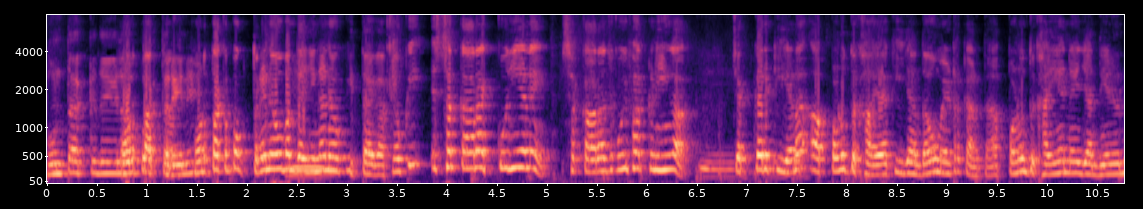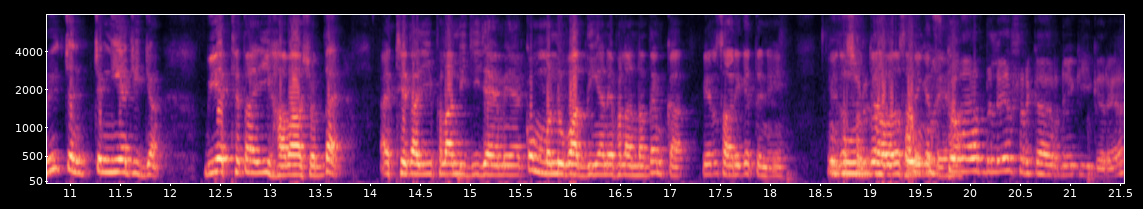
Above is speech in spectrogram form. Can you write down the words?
ਹੁਣ ਤੱਕ ਦੇ ਲੋਕ ਭੁਗਤ ਰਹੇ ਨੇ। ਹੁਣ ਤੱਕ ਭੁਗਤ ਰਹੇ ਨੇ ਉਹ ਬੰਦੇ ਜਿਨ੍ਹਾਂ ਨੇ ਉਹ ਕੀਤਾ ਹੈਗਾ ਕਿਉਂਕਿ ਇਹ ਸਰਕਾਰਾਂ ਇੱਕੋ ਜਿਹੀਆਂ ਨੇ ਸਰਕਾਰਾਂ 'ਚ ਕੋਈ ਫ਼ਰਕ ਨਹੀਂ ਹੈਗਾ। ਚੱਕਰ ਕੀ ਹੈ ਨਾ ਆਪਾਂ ਨੂੰ ਦਿਖਾਇਆ ਕੀ ਜਾਂਦਾ ਉਹ ਮੈਟਰ ਕਰਦਾ। ਆਪਾਂ ਨੂੰ ਦਿਖਾਈਆਂ ਨੇ ਜਾਂਦੀਆਂ ਨੇ ਉਹਨੀ ਚੰਗੀਆਂ ਚੀਜ਼ਾਂ। ਵੀ ਇੱਥੇ ਤਾਂ ਜੀ ਹਵਾ ਸ਼ੁੱਧ ਹੈ ਇੱਥੇ ਤਾਂ ਜੀ ਫਲਾਨੀ ਚੀਜ਼ ਐਵੇਂ ਆ ਘੁੰਮਣ ਨੂੰ ਵਾਦੀਆਂ ਨੇ ਫਲਾਨਾ ਧਮਕਾ ਇਹ ਤਾਂ ਸਾਰੇ ਕਿਤੇ ਨੇ। ਇਹ ਤਾਂ ਹਵਾ ਤਾਂ ਸਾਰੇ ਉਸ ਕਿਤੇ ਤੋਂ ਆ ਬਾਅਦ ਦਲੇਰ ਸਰਕਾਰ ਨੇ ਕੀ ਕਰਿਆ?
